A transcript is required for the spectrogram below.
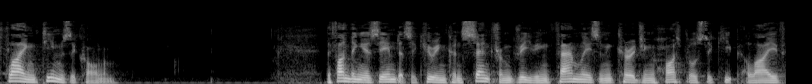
Flying teams, they call them. The funding is aimed at securing consent from grieving families and encouraging hospitals to keep alive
